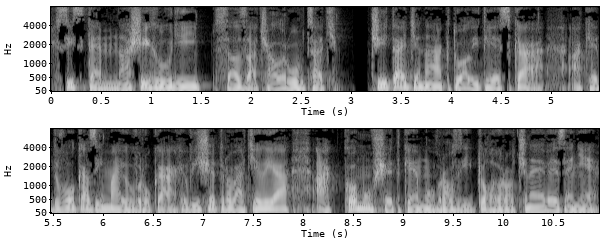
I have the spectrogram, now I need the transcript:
Systém našich ľudí sa začal rúcať. Čítajte na Aktuality.sk, aké dôkazy majú v rukách vyšetrovatelia a komu všetkému hrozí dlhoročné väzenie.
